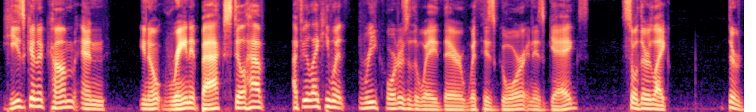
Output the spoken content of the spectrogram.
he's going to come and you know rein it back, still have. I feel like he went three quarters of the way there with his gore and his gags so they're like they're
